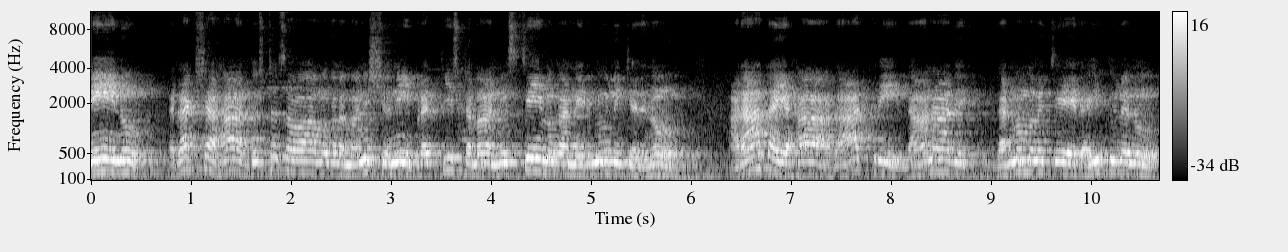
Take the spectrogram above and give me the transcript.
నేను రక్ష దుష్ట స్వభావముగల మనుష్యుని ప్రత్యుష్టమ నిశ్చయముగా నిర్మూలించదను. అరాతయ రాత్రి దానాది ధర్మములచే రహితులను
